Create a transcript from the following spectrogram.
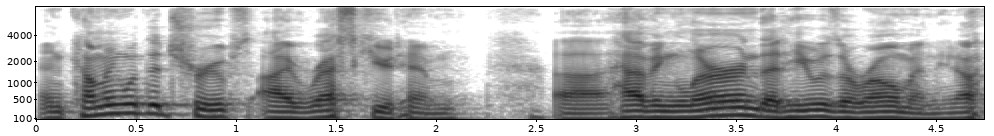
And coming with the troops, I rescued him, uh, having learned that he was a Roman. You know,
